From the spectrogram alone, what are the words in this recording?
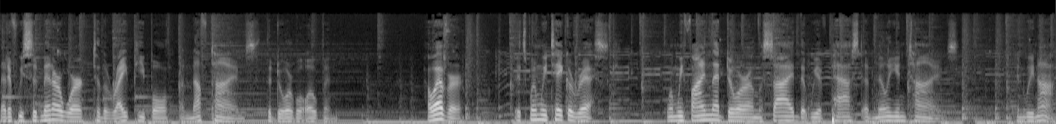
that if we submit our work to the right people enough times, the door will open. However, it's when we take a risk, when we find that door on the side that we have passed a million times, and we knock.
